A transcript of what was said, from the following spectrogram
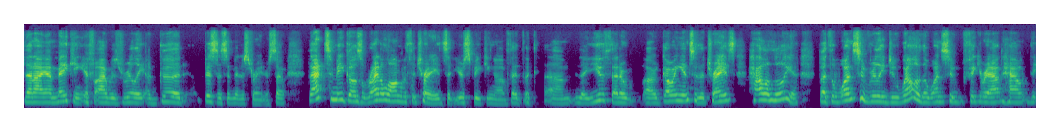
than I am making if I was really a good business administrator. So that to me goes right along with the trades that you're speaking of. That the um, the youth that are, are going into the trades, hallelujah. But the ones who really do well are the ones who figure out how the,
